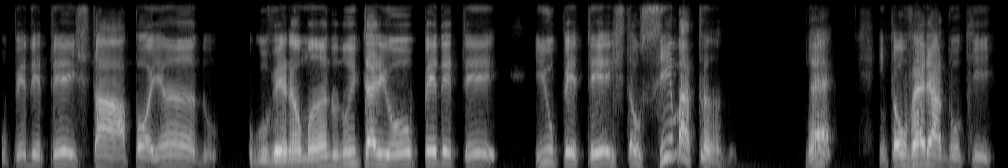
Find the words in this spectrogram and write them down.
o PDT está apoiando o governo mando, no interior o PDT e o PT estão se matando, né? Então o vereador que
